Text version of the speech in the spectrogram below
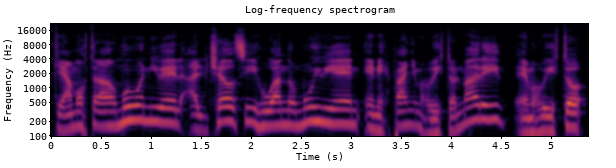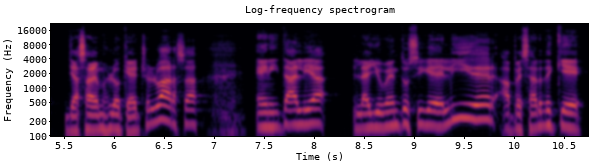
que ha mostrado muy buen nivel, al Chelsea jugando muy bien, en España hemos visto al Madrid, hemos visto, ya sabemos lo que ha hecho el Barça, en Italia la Juventus sigue de líder, a pesar de que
